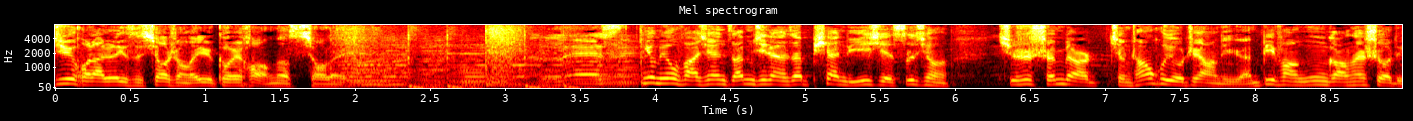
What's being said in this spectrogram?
继续回来，这里是笑声雷雨，各位好，我是小雷。你有没有发现，咱们今天在骗的一些事情，其实身边经常会有这样的人。比方我刚才说的，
